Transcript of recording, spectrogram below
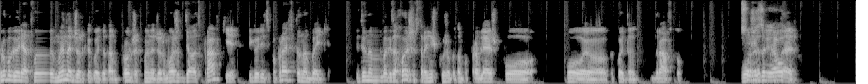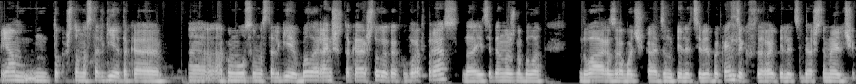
грубо говоря, твой менеджер какой-то там, project менеджер может делать правки и говорить, поправь это на бэке. И ты на бэк заходишь и в страничку уже потом поправляешь по, по э, какой-то драфту. Слушай, вот, я вот прям только что ностальгия такая э, окунулся в ностальгию. Была раньше такая штука, как WordPress, да, и тебе нужно было два разработчика. Один пилит тебе бэкэндик, второй пилит тебе HTML-чик.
